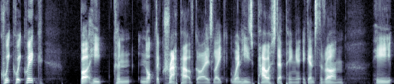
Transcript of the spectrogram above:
quick, quick, quick, but he can knock the crap out of guys. Like when he's power stepping against the run, he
